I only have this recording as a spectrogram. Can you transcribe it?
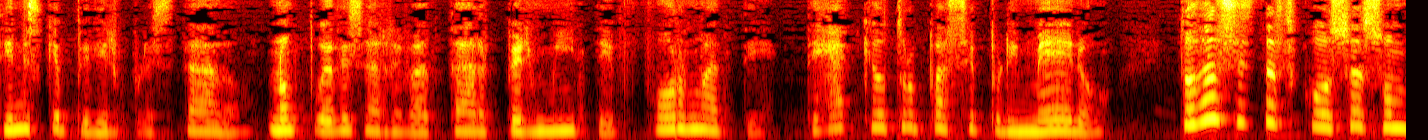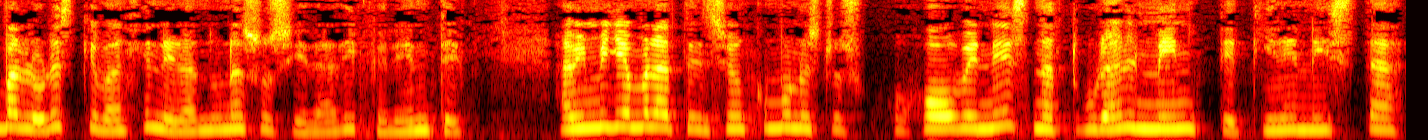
Tienes que pedir prestado, no puedes arrebatar, permite, fórmate, deja que otro pase primero. Todas estas cosas son valores que van generando una sociedad diferente. A mí me llama la atención cómo nuestros jóvenes naturalmente tienen esta,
